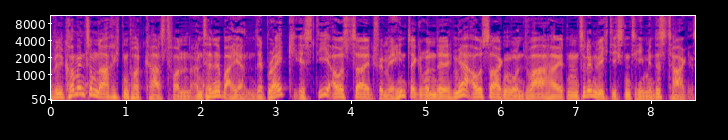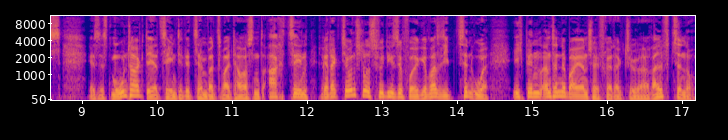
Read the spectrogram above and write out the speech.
Willkommen zum Nachrichtenpodcast von Antenne Bayern. The Break ist die Auszeit für mehr Hintergründe, mehr Aussagen und Wahrheiten zu den wichtigsten Themen des Tages. Es ist Montag, der 10. Dezember 2018. Redaktionsschluss für diese Folge war 17 Uhr. Ich bin Antenne Bayern Chefredakteur Ralf Zinno.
